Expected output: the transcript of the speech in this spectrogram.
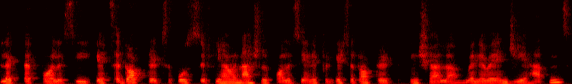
like that policy gets adopted. Suppose if we have a national policy and if it gets adopted, inshallah, whenever NGA happens,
